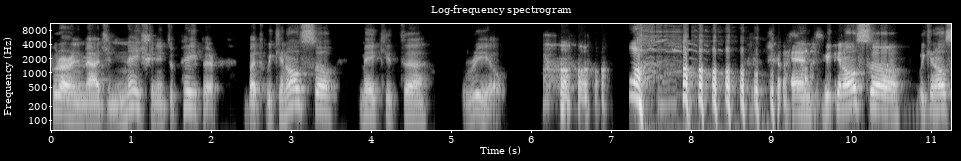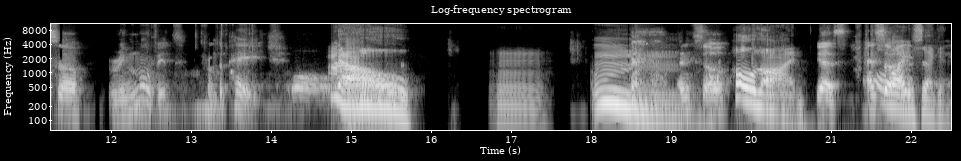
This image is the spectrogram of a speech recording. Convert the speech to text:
put our imagination into paper, but we can also make it uh, real. and we can also we can also remove it from the page. No. Hmm. Mm. And so Hold on. yes, and Hold so on I a second.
